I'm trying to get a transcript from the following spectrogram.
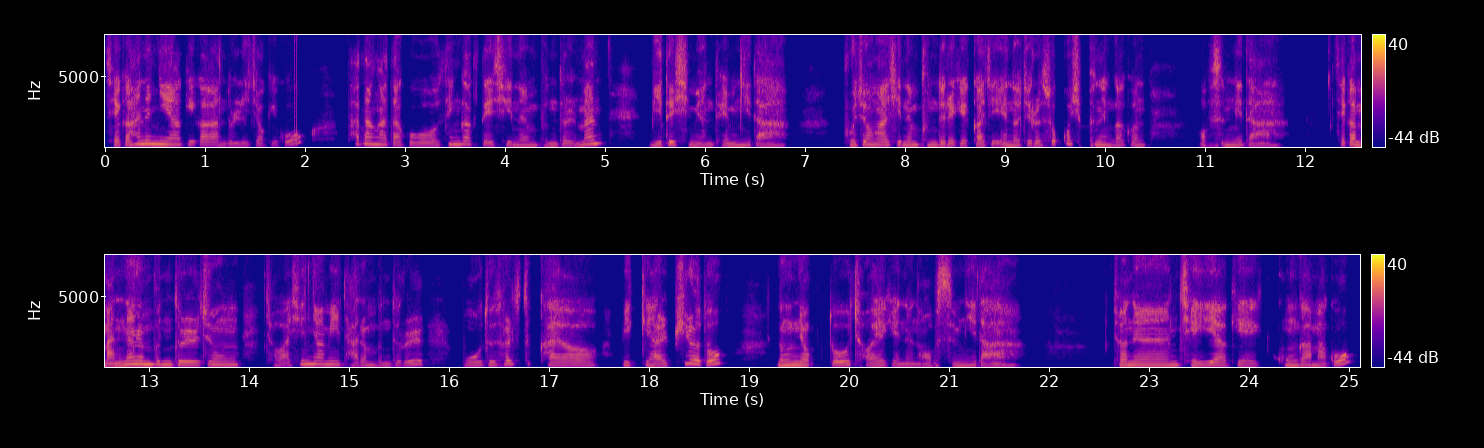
제가 하는 이야기가 논리적이고 타당하다고 생각되시는 분들만 믿으시면 됩니다. 부정하시는 분들에게까지 에너지를 쏟고 싶은 생각은 없습니다. 제가 만나는 분들 중 저와 신념이 다른 분들을 모두 설득하여 믿게 할 필요도 능력도 저에게는 없습니다. 저는 제 이야기에 공감하고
